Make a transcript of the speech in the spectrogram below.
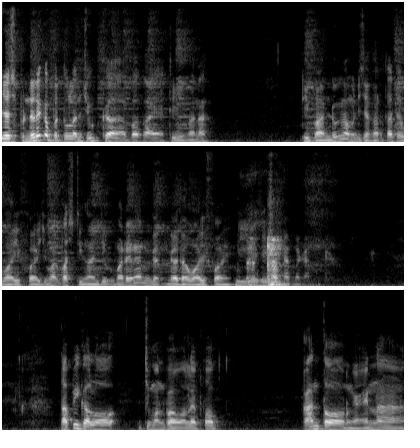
ya sebenarnya kebetulan juga apa kayak di mana? Di Bandung sama di Jakarta ada wifi, cuman pas di Nganjuk kemarin kan nggak ada wifi. Iya sih benar-benar. Tapi kalau cuman bawa laptop kantor nggak enak,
